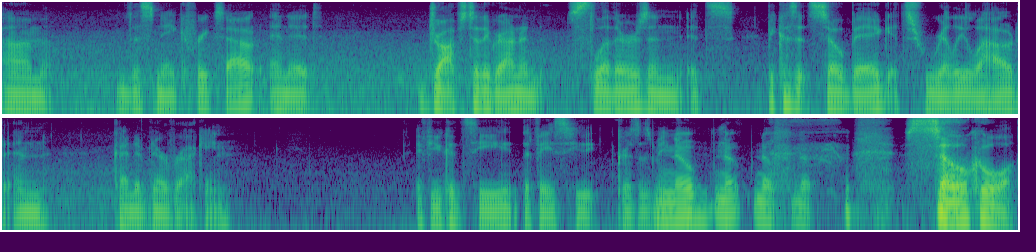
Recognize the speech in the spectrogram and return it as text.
um, the snake freaks out and it drops to the ground and slithers and it's because it's so big it's really loud and kind of nerve wracking if you could see the face he, chris is making Nope, nope, nope, nope. so cool.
